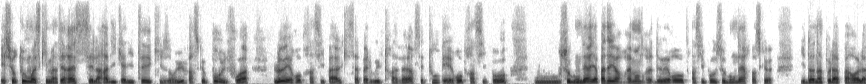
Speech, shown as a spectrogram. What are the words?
Et surtout, moi, ce qui m'intéresse, c'est la radicalité qu'ils ont eue, parce que pour une fois, le héros principal, qui s'appelle Will Travers, c'est tous les héros principaux ou secondaires. Il n'y a pas d'ailleurs vraiment de, héros principaux ou secondaires, parce que ils donnent un peu la parole,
